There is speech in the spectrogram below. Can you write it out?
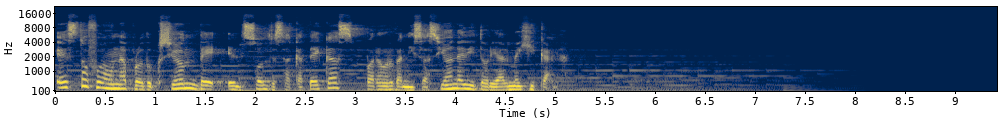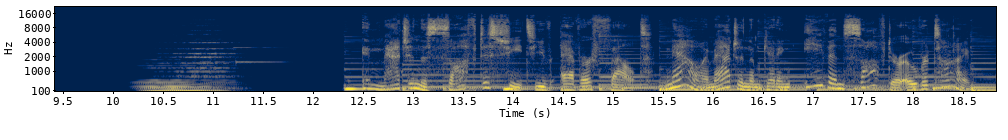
Esto fue una producción de El Sol de Zacatecas para Organización Editorial Mexicana. Imagine the softest sheets you've ever felt. Now imagine them getting even softer over time.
